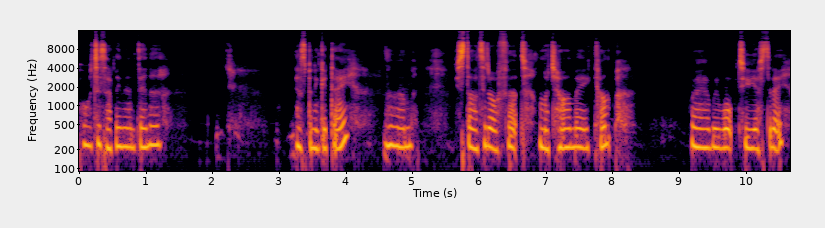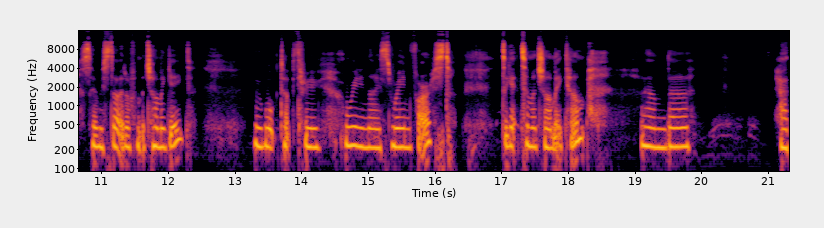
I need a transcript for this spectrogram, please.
porters having their dinner. It's been a good day. Um, we started off at Machame Camp, where we walked to yesterday. So we started off at Machame Gate. We walked up through really nice rainforest to get to Machame Camp, and uh, had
